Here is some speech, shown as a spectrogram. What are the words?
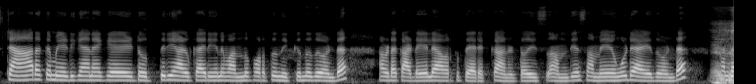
സ്റ്റാറൊക്കെ മേടിക്കാനൊക്കെ ആയിട്ട് ഒത്തിരി ആൾക്കാർ ഇങ്ങനെ വന്ന് പുറത്ത് നിൽക്കുന്നത് കൊണ്ട് അവിടെ കടയിൽ അവർക്ക് തിരക്കാണ് കേട്ടോ. ഈ സന്ധ്യ സമയം കൂടി ആയതുകൊണ്ട് നല്ല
